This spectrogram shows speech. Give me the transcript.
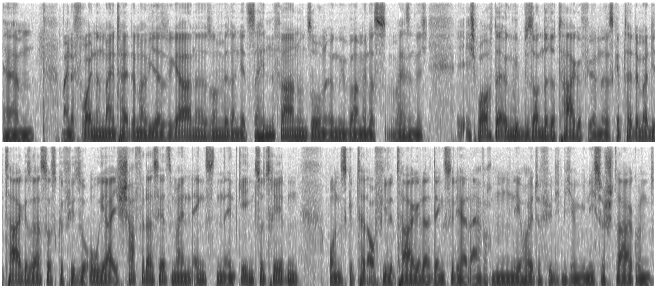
Ähm, meine Freundin meint halt immer wieder so, ja, ne, sollen wir dann jetzt da hinfahren und so. Und irgendwie war mir das, weiß ich nicht, ich brauche da irgendwie besondere Tage für. Ne? Es gibt halt immer die Tage, so hast du das Gefühl so, oh ja, ich schaffe das jetzt, meinen Ängsten entgegenzutreten. Und es gibt halt auch viele Tage, da denkst du dir halt einfach, hm, nee, heute fühle ich mich irgendwie nicht so stark und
